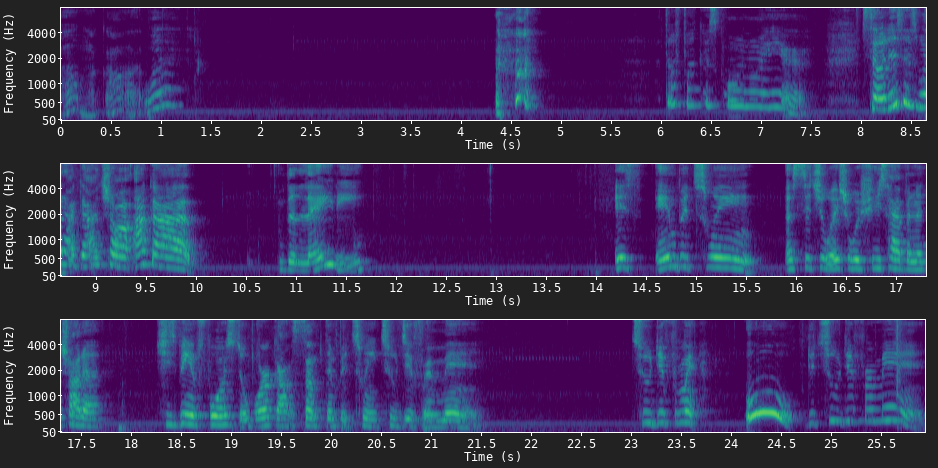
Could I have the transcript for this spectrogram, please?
Oh my God, what? what the fuck is going on here? So this is what I got, y'all. I got the lady is in between a situation where she's having to try to she's being forced to work out something between two different men. Two different men. Ooh, the two different men.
